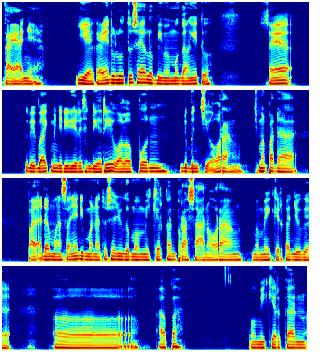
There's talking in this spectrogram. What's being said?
kayaknya iya kayaknya dulu tuh saya lebih memegang itu saya lebih baik menjadi diri sendiri walaupun dibenci orang. Cuman pada pada ada masanya di mana tuh saya juga memikirkan perasaan orang, memikirkan juga uh, apa? Memikirkan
